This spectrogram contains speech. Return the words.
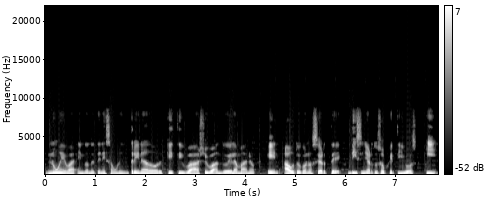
nueva en donde tenés a un entrenador que te va llevando de la mano en autoconocerte, diseñar tus objetivos y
